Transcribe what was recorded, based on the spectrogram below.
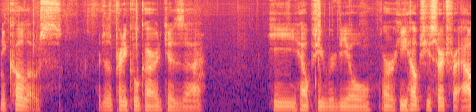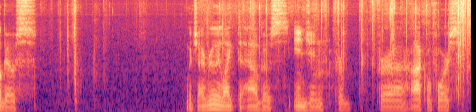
Nikolos which is a pretty cool card because uh, he helps you reveal or he helps you search for Algos, which I really like the Algos engine for for uh, Aquaforce.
